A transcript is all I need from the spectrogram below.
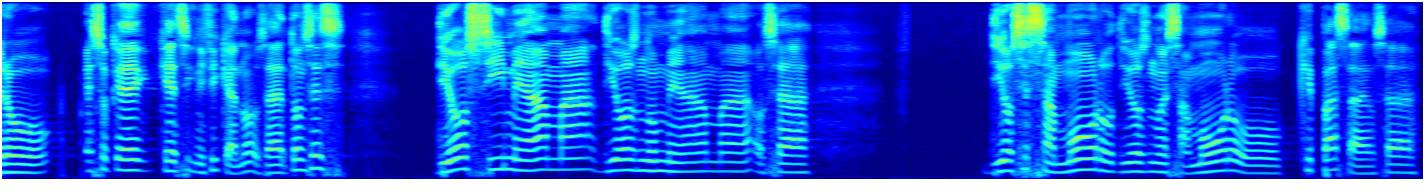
Pero, ¿eso qué, qué significa, no? O sea, entonces, Dios sí me ama, Dios no me ama, o sea, Dios es amor o Dios no es amor, o qué pasa, o sea,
